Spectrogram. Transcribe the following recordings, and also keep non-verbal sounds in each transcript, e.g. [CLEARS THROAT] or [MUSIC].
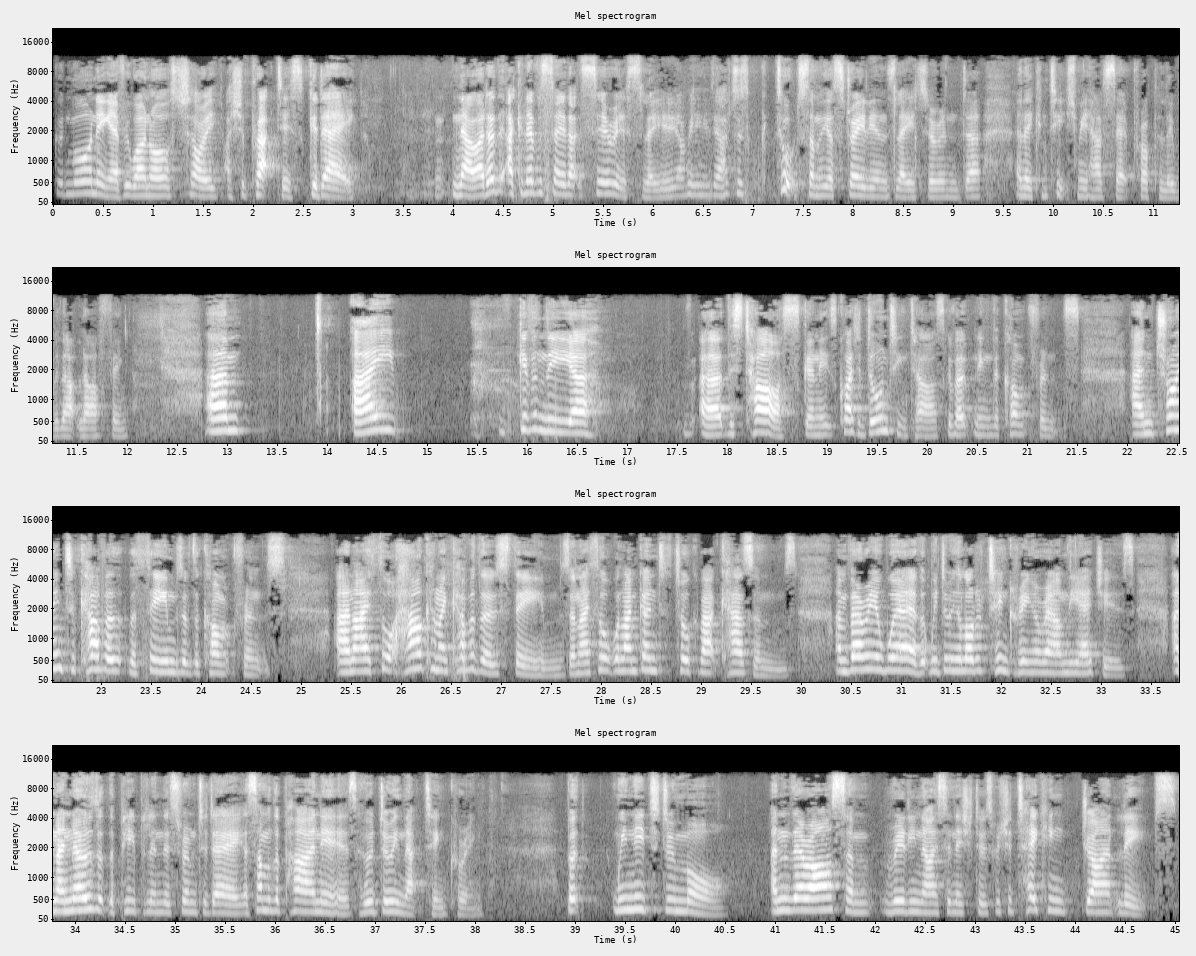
Good morning, everyone. Or, sorry, I should practice. Good day. No, I, don't, I can never say that seriously. I mean, I have to talk to some of the Australians later, and, uh, and they can teach me how to say it properly without laughing. Um, I, given the, uh, uh, this task, and it's quite a daunting task of opening the conference, and trying to cover the themes of the conference and I thought, how can I cover those themes? And I thought, well, I'm going to talk about chasms. I'm very aware that we're doing a lot of tinkering around the edges. And I know that the people in this room today are some of the pioneers who are doing that tinkering. But we need to do more. And there are some really nice initiatives which are taking giant leaps.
